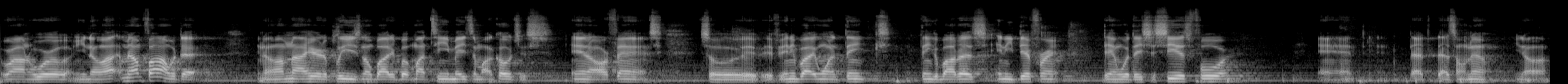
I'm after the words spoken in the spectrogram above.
around the world. You know, I, I mean, I'm fine with that. You know, I'm not here to please nobody but my teammates and my coaches and our fans. So if, if anybody want to think think about us any different than what they should see us for, and that that's on them. You know,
